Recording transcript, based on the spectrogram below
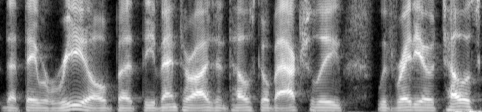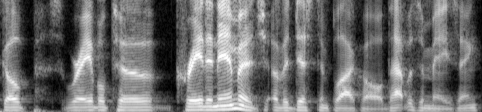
that they were real, but the Event Horizon Telescope actually, with radio telescope, were able to create an image of a distant black hole. That was amazing.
